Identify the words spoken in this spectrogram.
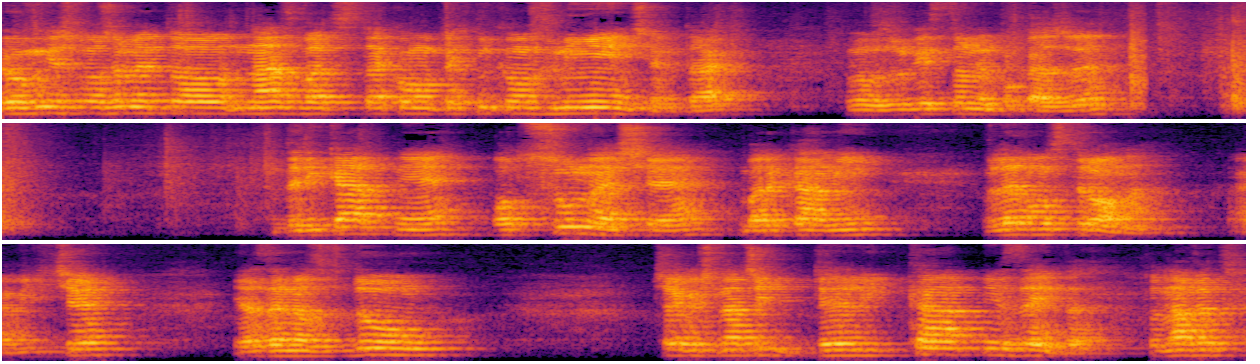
Również możemy to nazwać z taką techniką zmienięciem, tak? Bo z drugiej strony pokażę. Delikatnie odsunę się barkami w lewą stronę. A widzicie? Ja zamiast w dół czegoś inaczej delikatnie zejdę. To nawet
